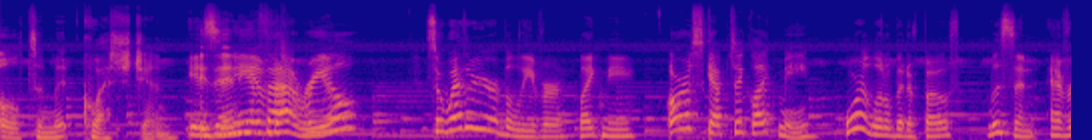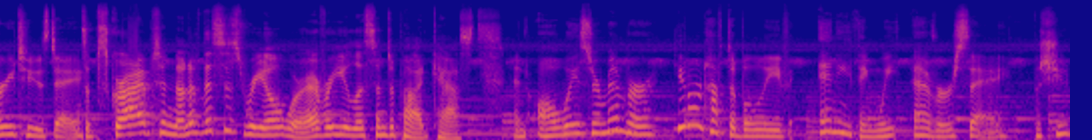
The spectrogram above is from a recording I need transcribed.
ultimate question Is, is any, any, of that real? So, whether you're a believer, like me, or a skeptic like me, or a little bit of both, listen every Tuesday. Subscribe to None of This Is Real wherever you listen to podcasts. And always remember, you don't have to believe anything we ever say. But you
